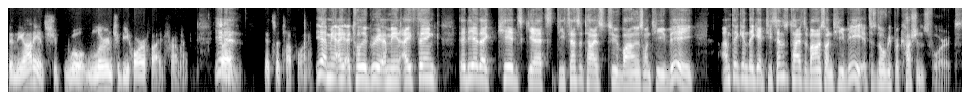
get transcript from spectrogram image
then the audience should, will learn to be horrified from it. Yeah. But it's a tough one. Yeah, I mean, I, I totally agree. I mean, I think the idea that kids get desensitized to violence on TV, I'm thinking they get desensitized to violence on TV if there's no repercussions for it.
